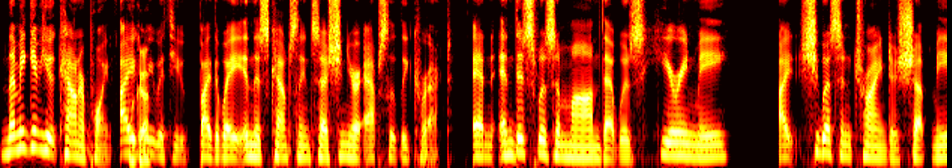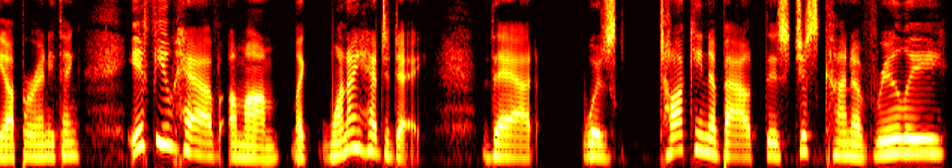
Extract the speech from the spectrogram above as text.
let me give you a counterpoint. I Okay. agree with you. By the way, in this counseling session, you're absolutely correct. And and this was a mom that was hearing me. I she wasn't trying to shut me up or anything. If you have a mom like one I had today that was talking about this just kind of really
